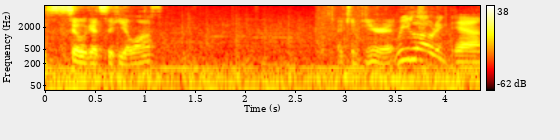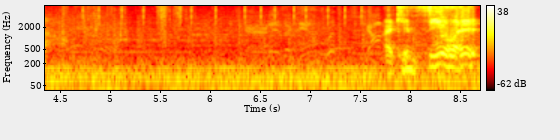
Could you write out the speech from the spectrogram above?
Still gets the heal off. I can hear it. Reloading! Yeah. I can feel it.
